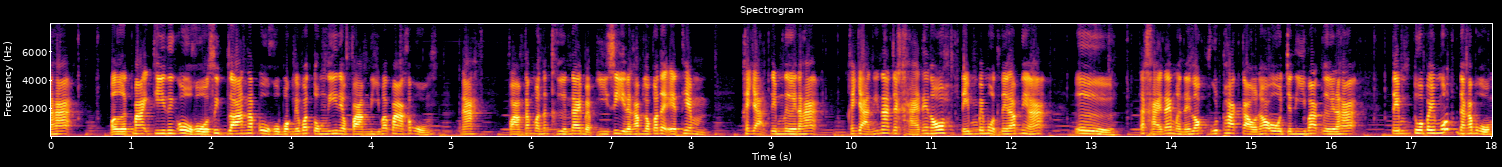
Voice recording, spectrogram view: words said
นะฮะเปิดมาอีกทีนึงโอ้โหสิบล้านนะครับโอ้โหบอกเลยว่าตรงนี้เนี่ยฟาร์มดีมากๆครับผมนะฟาร์มทั้งวันทั้งคืนได้แบบอีซี่เลยครับแล้วก็ได้เอเทมขยะเต็มเลยนะฮะขยะนี้น่าจะขายได้เนาะเต็มไปหมดเลยครับเนี่ยฮะเออถ้าขายได้เหมือนในล็อกฟู้ดภาคเก่านะโอ้จะดีมากเลยนะฮะเต็มตัวไปหมดนะครับผม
